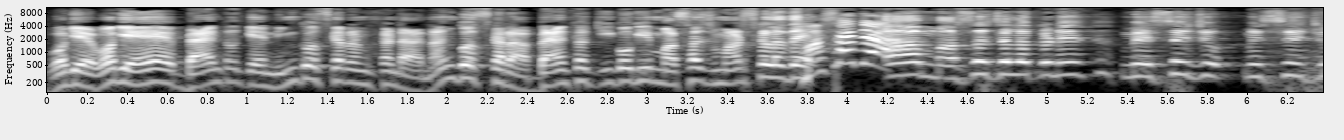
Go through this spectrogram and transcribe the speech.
ಹೋಗೆ ಹೋಗೆ. ಬ್ಯಾಂಕ್ ನಿಂಗೋಸ್ಕರ ಅನ್ಕಂಡ. ನಂಗೋಸ್ಕರ. ಬ್ಯಾಂಕ್ ಹೋಗಿ ಮಸಾಜ್ ಮಾಡಿಸ್ಕೊಳ್ಳದೆ. ಆ? ಮಸಾಜ್ ಅಲ್ಲ ಕಣೆ. ಮೆಸೇಜ್ ಮೆಸೇಜ್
